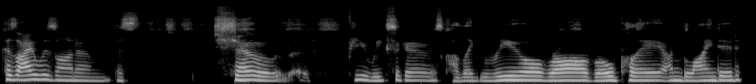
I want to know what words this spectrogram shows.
because I was on um this show a few weeks ago. It's called like Real Raw Role Play Unblinded,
